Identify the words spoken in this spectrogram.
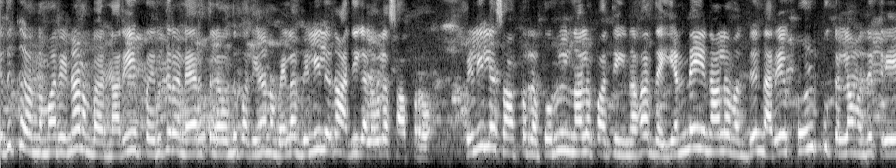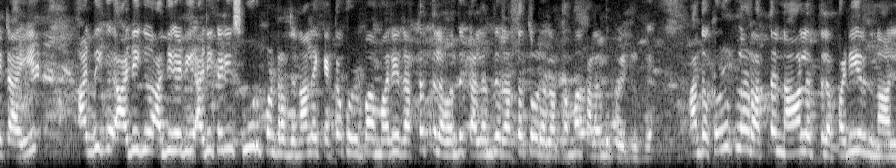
எதுக்கு அந்த மாதிரினா நம்ம நிறைய இப்போ இருக்கிற நேரத்தில் வந்து பார்த்தீங்கன்னா நம்ம எல்லாம் வெளியில தான் அதிக அளவில் சாப்பிட்றோம். வெளியில் சாப்பிட்ற பொருள்னால பார்த்தீங்கன்னாக்கா அந்த எண்ணெயினால வந்து நிறைய கொழுப்புக்கள்லாம் வந்து கிரியேட் ஆகி அதிக அதிக அடிக்கடி அடிக்கடி சூடு பண்ணுறதுனால கெட்ட கொழுப்பாக மாதிரி ரத்தத்தில் வந்து கலந்து ரத்தத்தோட ரத்தமாக கலந்து போயிட்டுருக்கு. அந்த கொழுப்புலாம் ரத்த நாளத்தில் படிகிறதுனால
